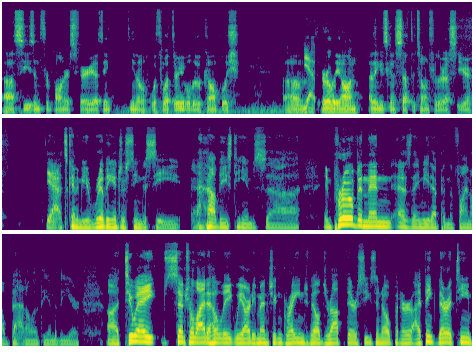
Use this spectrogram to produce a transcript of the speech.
uh, season for Bonners Ferry. I think you know with what they're able to accomplish um, yeah. early on. I think it's going to set the tone for the rest of the year yeah, it's going to be really interesting to see how these teams uh, improve, and then as they meet up in the final battle at the end of the year. Uh, 2A Central Idaho League, we already mentioned Grangeville dropped their season opener. I think they're a team.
